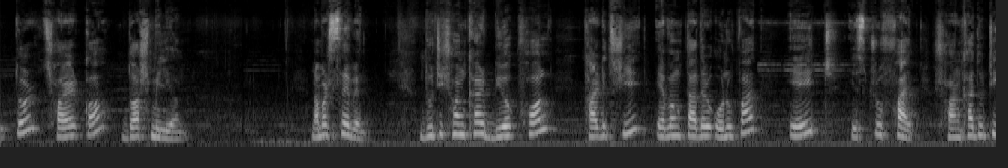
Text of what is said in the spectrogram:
উত্তর, ছয়ের ক, দশ মিলিয়ন। নাম্বার সেভেন দুটি সংখ্যার বিয়োগফল থার্টি থ্রি এবং তাদের অনুপাত এইট ইস টু ফাইভ সংখ্যা দুটি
